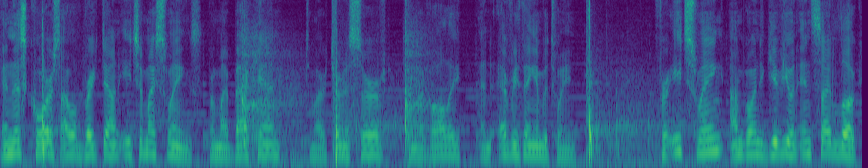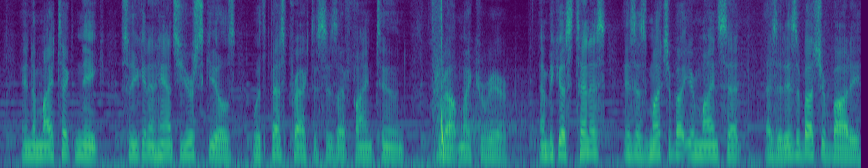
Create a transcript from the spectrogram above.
In this course, I will break down each of my swings, from my backhand to my return to serve to my volley and everything in between. For each swing, I'm going to give you an inside look into my technique so you can enhance your skills with best practices I've fine-tuned throughout my career. And because tennis is as much about your mindset as it is about your body,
